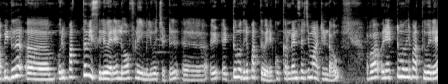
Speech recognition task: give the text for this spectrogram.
അപ്പോൾ ഇത് ഒരു പത്ത് വിസിൽ വരെ ലോ ഫ്ലെയിമിൽ വെച്ചിട്ട് എട്ട് മുതൽ പത്ത് വരെ കുക്കറിന്റെ അനുസരിച്ച് മാറ്റം ഉണ്ടാവും. അപ്പോൾ ഒരു എട്ട് മുതൽ പത്ത് വരെ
